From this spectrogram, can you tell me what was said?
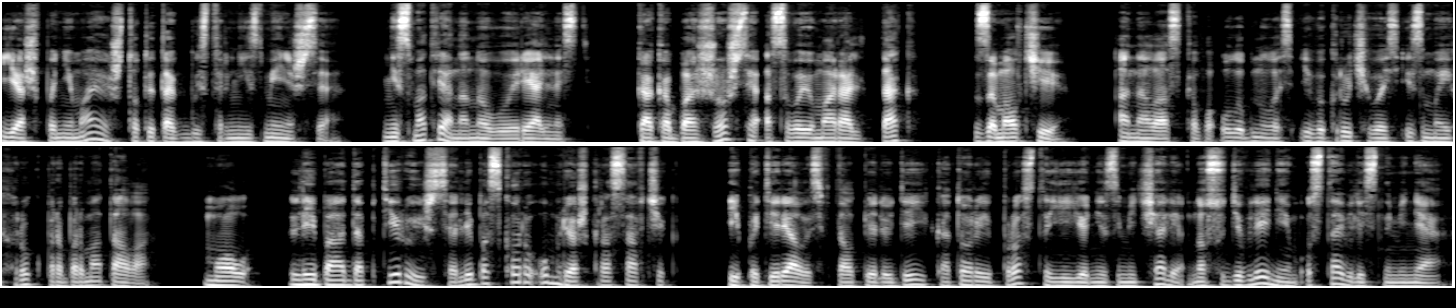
Я ж понимаю, что ты так быстро не изменишься, несмотря на новую реальность. Как обожжешься о свою мораль, так? Замолчи!» Она ласково улыбнулась и, выкручиваясь из моих рук, пробормотала. Мол, либо адаптируешься, либо скоро умрёшь, красавчик. И потерялась в толпе людей, которые просто её не замечали, но с удивлением уставились на меня.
